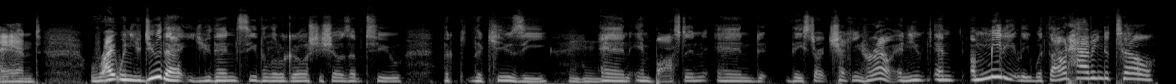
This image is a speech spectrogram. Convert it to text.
And right when you do that, you then see the little girl. She shows up to the the QZ mm-hmm. and in Boston, and they start checking her out. And you and immediately, without having to tell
